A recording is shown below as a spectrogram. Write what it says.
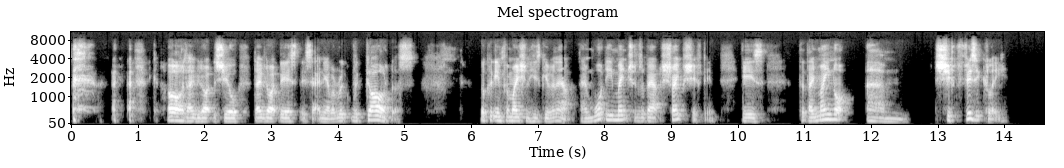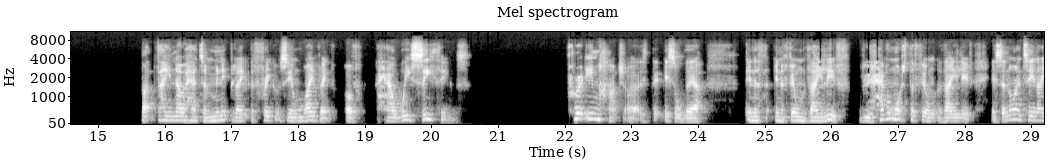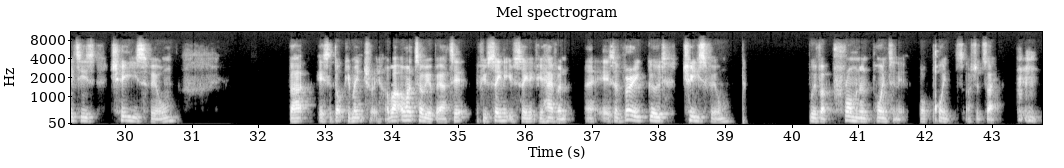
oh, David Icke the shield, David Icke this, this, that, and the other. Re- regardless, look at the information he's given out. And what he mentions about shapeshifting is that they may not um, shift physically, but they know how to manipulate the frequency and wavelength of how we see things. Pretty much, uh, it's all there in the in the film They Live. If you haven't watched the film They Live, it's a 1980s cheese film but it's a documentary. I won't, I won't, tell you about it. If you've seen it, you've seen it. If you haven't, uh, it's a very good cheese film with a prominent point in it, or points, I should say.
